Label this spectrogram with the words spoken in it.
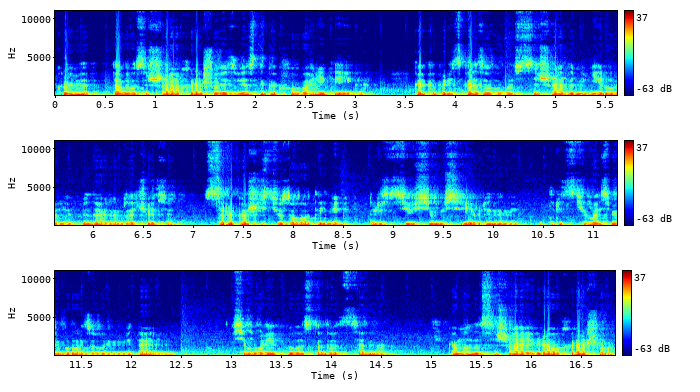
Кроме того, США хорошо известны как фавориты игр. Как и предсказывалось, США доминировали в медальном зачете – с 46 золотыми, 37 серебряными и 38 бронзовыми медалями. Всего их было 121. Команда США играла хорошо,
